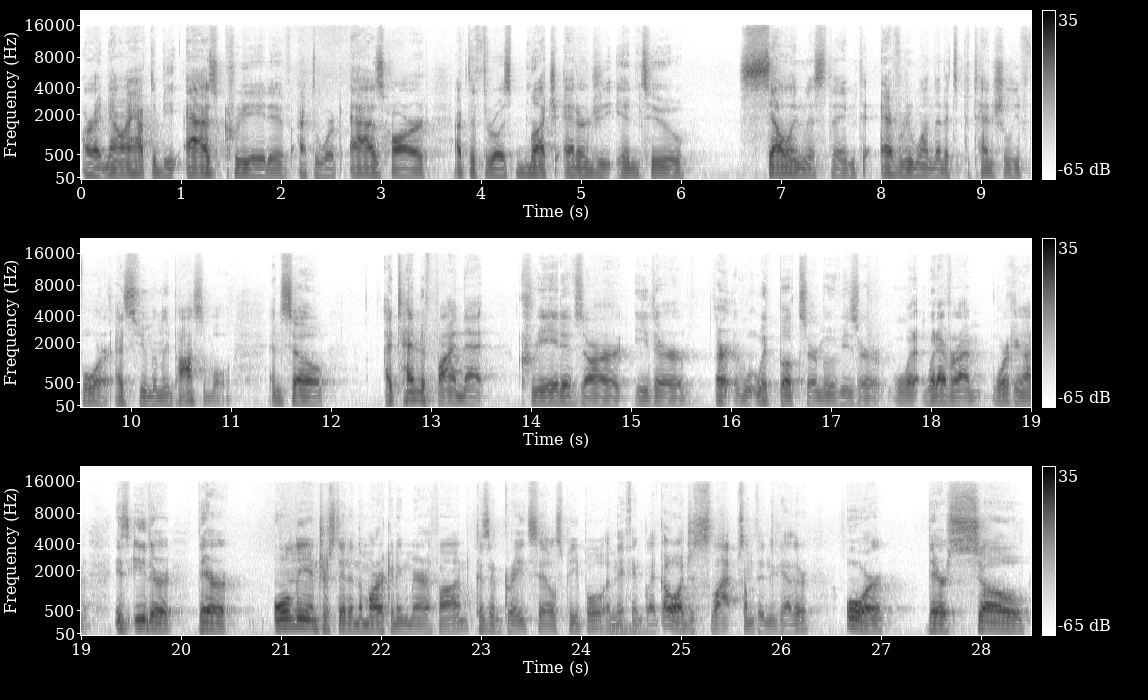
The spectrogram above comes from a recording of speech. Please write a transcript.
all right, now I have to be as creative, I have to work as hard, I have to throw as much energy into selling this thing to everyone that it's potentially for as humanly possible. And so I tend to find that creatives are either or with books or movies or whatever I'm working on is either they're only interested in the marketing marathon because they're great salespeople and they think like, oh, I'll just slap something together, or they're so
